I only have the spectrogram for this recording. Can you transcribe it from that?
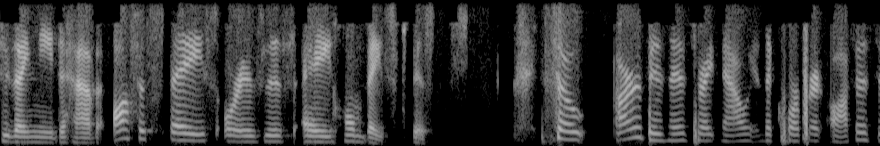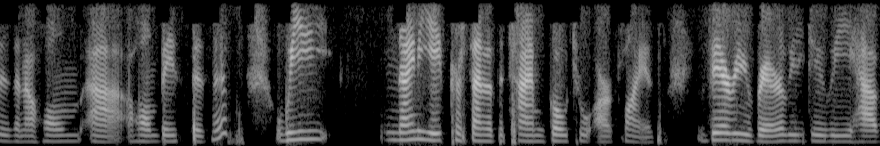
Do they need to have office space, or is this a home-based business? So our business right now, the corporate office is in a home uh, a home based business. We 98% of the time go to our clients. Very rarely do we have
